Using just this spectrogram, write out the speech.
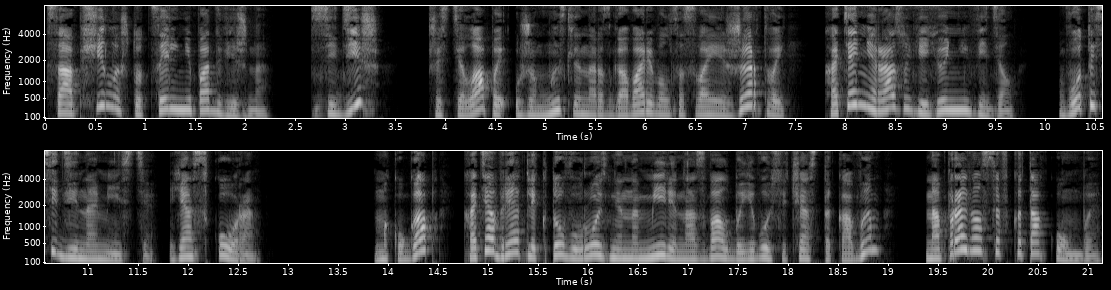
сообщила, что цель неподвижна. «Сидишь?» Шестилапый уже мысленно разговаривал со своей жертвой, хотя ни разу ее не видел. Вот и сиди на месте, я скоро. Макугаб, хотя вряд ли кто в урозненном мире назвал бы его сейчас таковым, направился в катакомбы.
